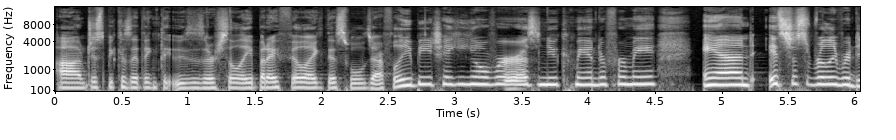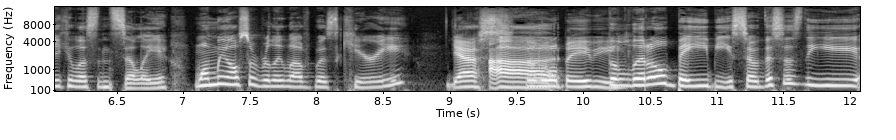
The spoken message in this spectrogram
um, just because I think the oozes are silly. But I feel like this will definitely be taking over as a new commander for me, and it's just really ridiculous and silly. One we also really loved was Kirri. Yes, the Uh, little baby. The little baby. So this is the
